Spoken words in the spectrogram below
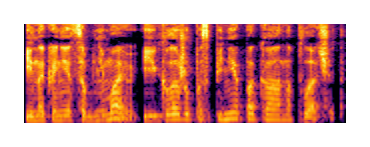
и, наконец, обнимаю и глажу по спине, пока она плачет.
